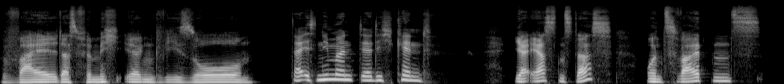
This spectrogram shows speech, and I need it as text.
weil das für mich irgendwie so, Da ist niemand, der dich kennt. ja, erstens das und zweitens,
